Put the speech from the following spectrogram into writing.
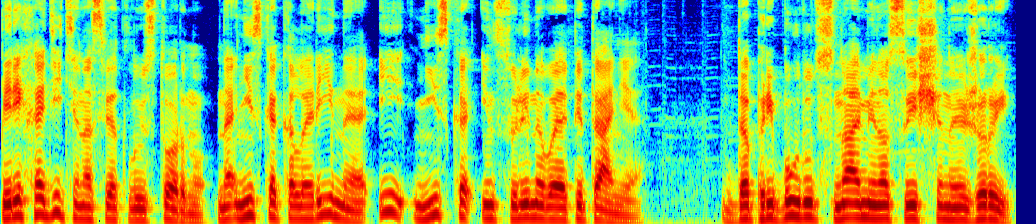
Переходите на светлую сторону, на низкокалорийное и низкоинсулиновое питание. Да пребудут с нами насыщенные жиры.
